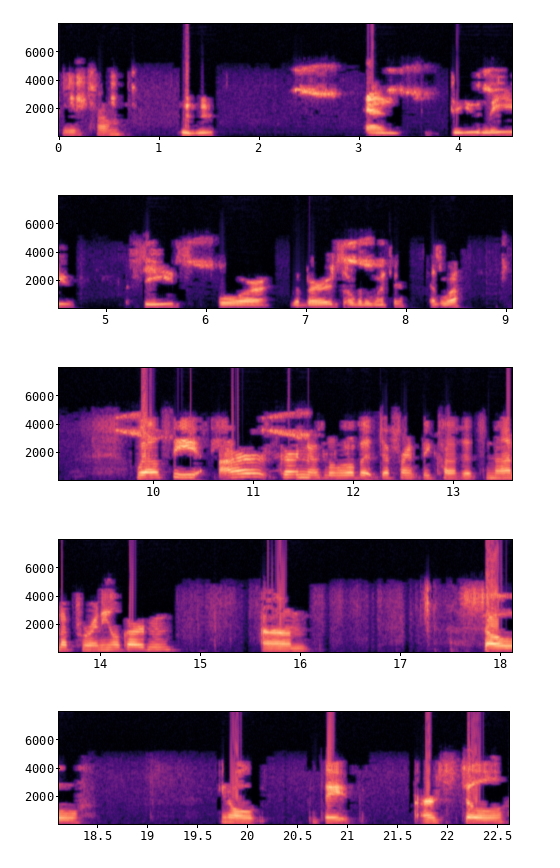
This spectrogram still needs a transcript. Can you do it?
seeds from. Mm-hmm. And do you leave seeds for the birds over the winter as well? Well, see, our garden is a little bit different because it's not a perennial garden. Um, so, you know, they are still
